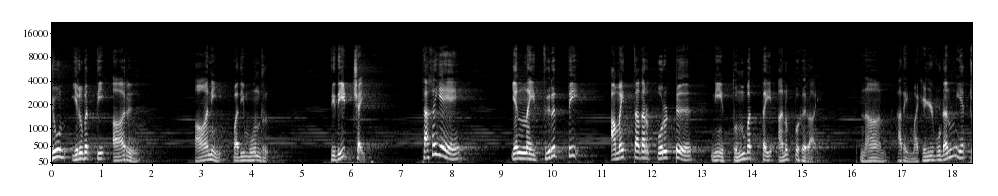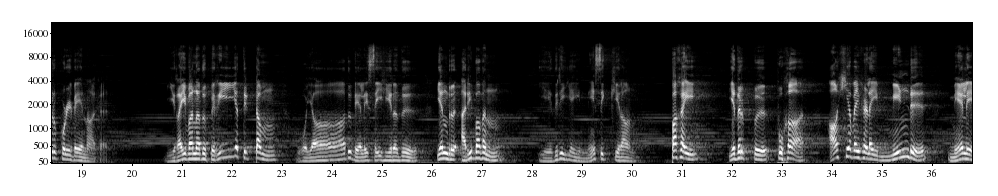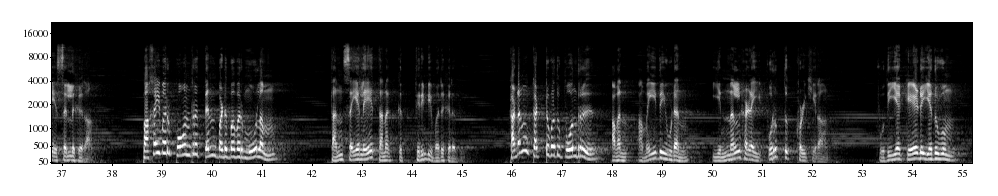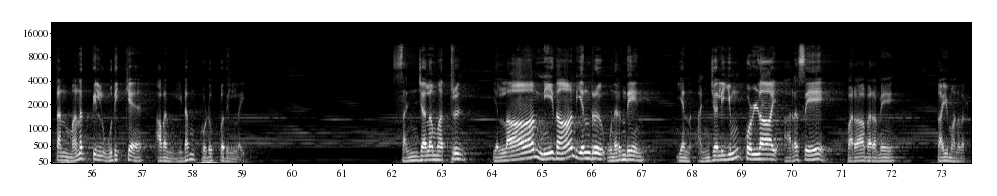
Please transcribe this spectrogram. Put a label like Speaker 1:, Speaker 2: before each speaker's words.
Speaker 1: June இருபத்தி ஆறு ஆனி பதிமூன்று. திதீட்சை தகையே என்னை திருத்தி அமைத்ததற் பொருட்டு நீ துன்பத்தை அனுப்புகிறாய். நான் அதை மகிழ்வுடன் ஏற்றுக்கொள்வேனாக. இறைவனது பெரிய திட்டம் ஓயாது வேலை செய்கிறது என்று அறிபவன் எதிரியை நேசிக்கிறான். பகை எதிர்ப்பு புகார் ஆகியவைகளை மீண்டு மேலே செல்லுகிறான். பகைவர் போன்று தென்படுபவர் மூலம் தன் செயலே தனக்கு திரும்பி வருகிறது. கடன் கட்டுவது போன்று அவன் அமைதியுடன் இன்னல்களை பொறுத்துக் கொள்கிறான். புதிய கேடு எதுவும் தன் மனத்தில் உதிக்க அவன் இடம் கொடுப்பதில்லை. சஞ்சலமற்று எல்லாம் நீதான் என்று உணர்ந்தேன். என் அஞ்சலியும் கொள்ளாய் அரசே பராபரமே. தாயுமானவர்.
